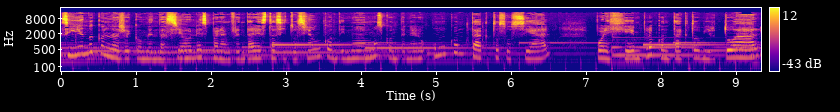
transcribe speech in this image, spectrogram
Siguiendo con las recomendaciones para enfrentar esta situación, continuamos con tener un contacto social, por ejemplo, contacto virtual,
